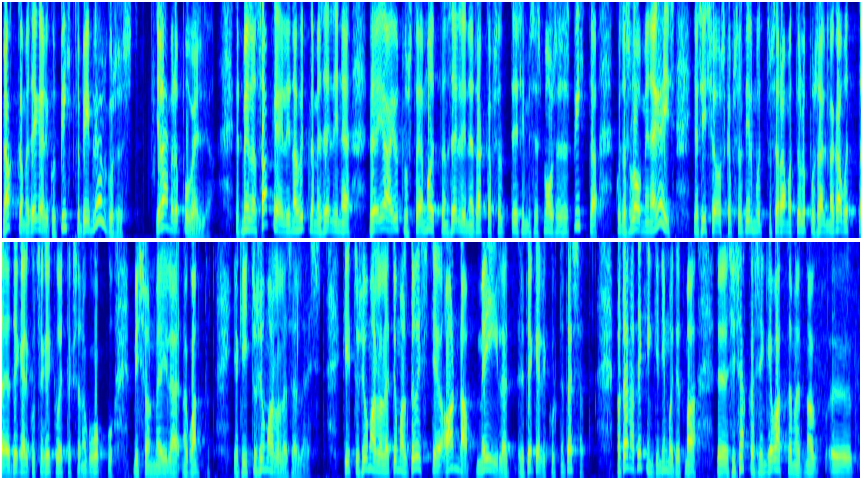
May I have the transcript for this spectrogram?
me hakkame tegelikult pihta piibli algusest ja läheme lõppu välja. et meil on sageli noh, ütleme selline hea jutlustaja mõõt on selline, et hakkab sealt esimesest Moosesest pihta, kuidas loomine käis. ja siis oskab sealt ilmutuse raamatu lõpusalme ka võtta ja tegelikult see kõik võetakse nagu kokku, mis on meile nagu antud. ja kiitus Jumalale selle eest. kiitus Jumalale, et Jumal tõesti annab meile tegelikult need asjad. ma täna tegingi niimoodi, et ma eh, siis hakkasingi vaatama, et no eh,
